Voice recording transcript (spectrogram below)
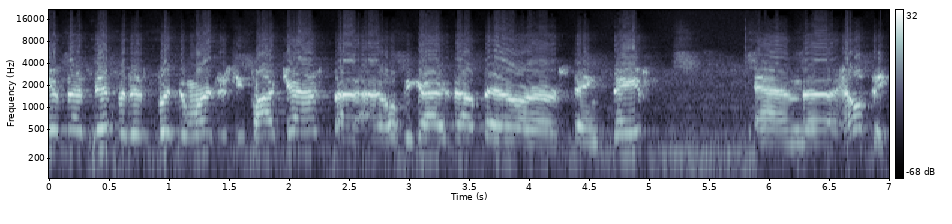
guess that's it for this quick emergency podcast. I, I hope you guys out there are staying safe and uh, healthy.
